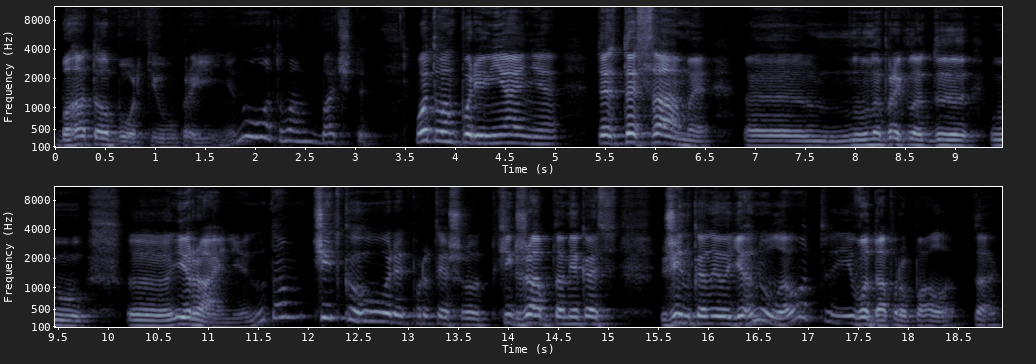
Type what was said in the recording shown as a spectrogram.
багато абортів в Україні. Ну, от вам, бачите, от вам порівняння, те, те саме, е, ну, наприклад, е, у е, Ірані. Ну, там чітко говорять про те, що хіджаб там якась жінка не одягнула, от і вода пропала. Так.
